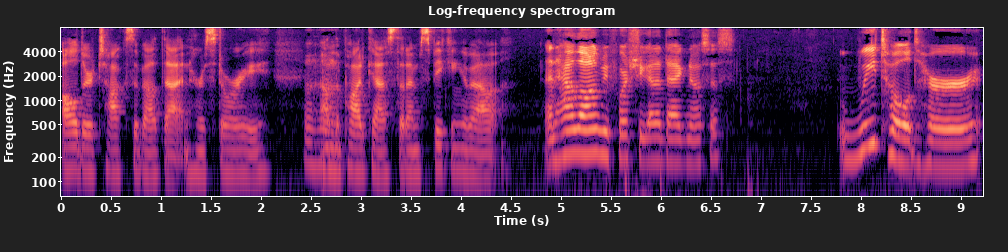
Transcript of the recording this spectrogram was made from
Alder talks about that in her story on the podcast that I'm speaking about. And how long before she got a diagnosis? We told her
